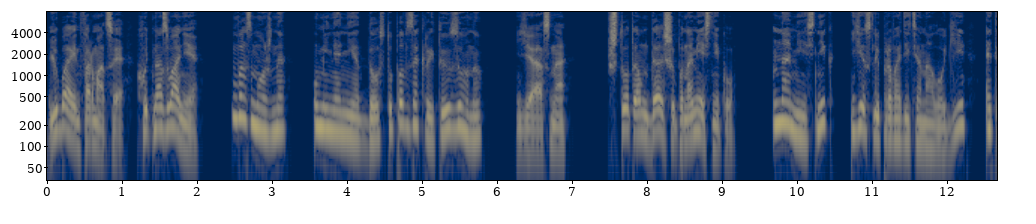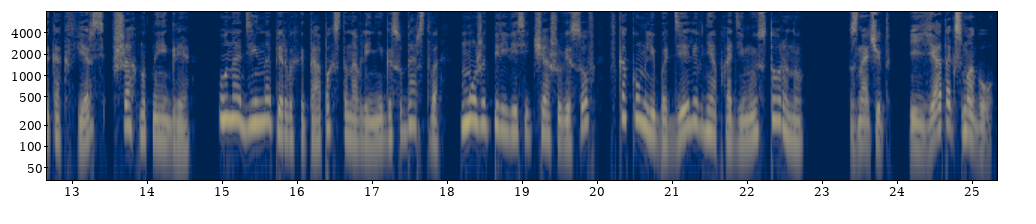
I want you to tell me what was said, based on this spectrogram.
Любая информация, хоть название. Возможно. У меня нет доступа в закрытую зону. Ясно. Что там дальше по наместнику? Наместник, если проводить аналогии, это как ферзь в шахматной игре. Он один на первых этапах становления государства может перевесить чашу весов в каком-либо деле в необходимую сторону. Значит, и я так смогу.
